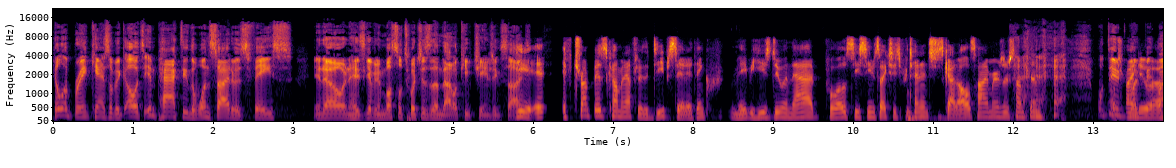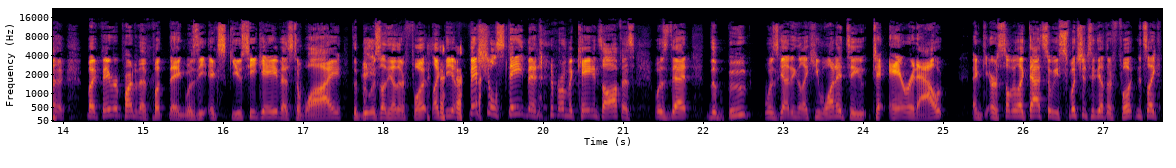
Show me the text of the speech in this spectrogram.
he'll have brain cancer. Like, oh, it's impacting the one side of his face, you know, and he's giving muscle twitches, and then that'll keep changing sides. Hey, if, if Trump is coming after the deep state, I think maybe he's doing that. Pelosi seems like she's pretending she's got Alzheimer's or something. well, dude, my, to, uh, my favorite part of that foot thing was the excuse he gave as to why the boot was on the other foot. Like the official statement from McCain's office was that the boot was getting like he wanted to to air it out and or something like that, so he switched it to the other foot, and it's like.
